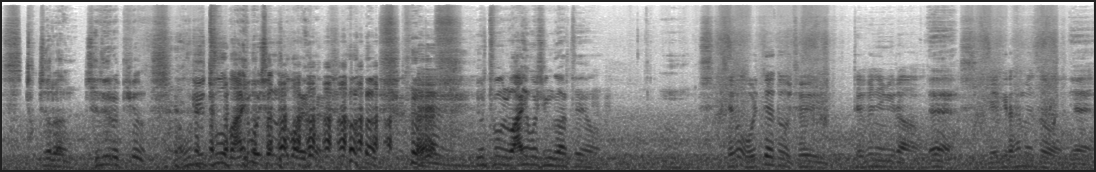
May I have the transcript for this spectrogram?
적절한 제대로 표현. 아, 우리 유튜브 많이 보셨나 봐요. 유튜브를 많이 보신 것 같아요. 음, 제가 올 때도 저희 대표님이랑 네. 얘기를 하면서 예.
